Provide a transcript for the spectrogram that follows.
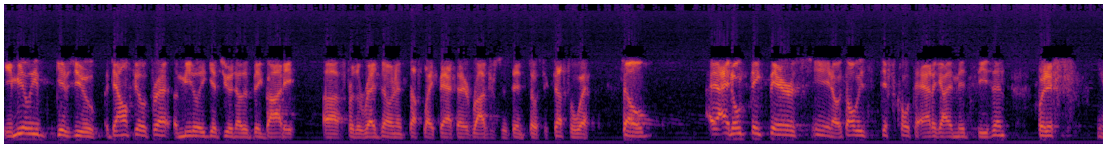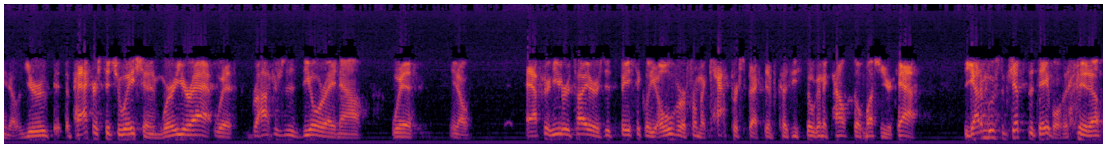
he immediately gives you a downfield threat, immediately gives you another big body uh, for the red zone and stuff like that that Rodgers has been so successful with. So I, I don't think there's, you know, it's always difficult to add a guy mid-season, but if you know you're the Packers situation where you're at with Rodgers' deal right now, with you know after he retires, it's basically over from a cap perspective because he's still going to count so much in your cap. You got to move some chips to the table. You know,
